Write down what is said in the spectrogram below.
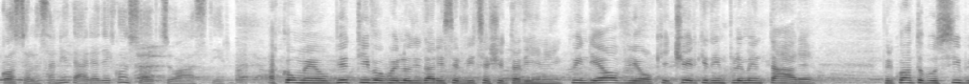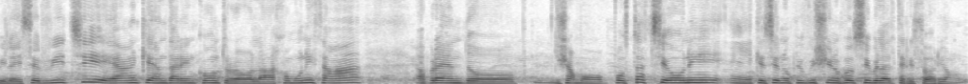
costola sanitaria del consorzio Astir. Ha come obiettivo quello di dare servizi ai cittadini, quindi è ovvio che cerchi di implementare per quanto possibile i servizi e anche andare incontro alla comunità aprendo diciamo, postazioni eh, che siano più vicino possibile al territorio.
